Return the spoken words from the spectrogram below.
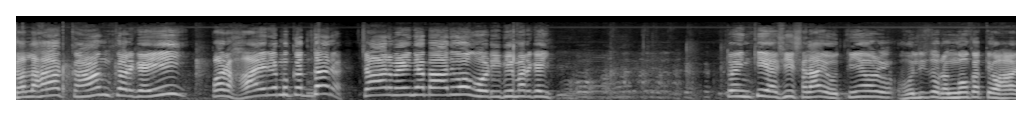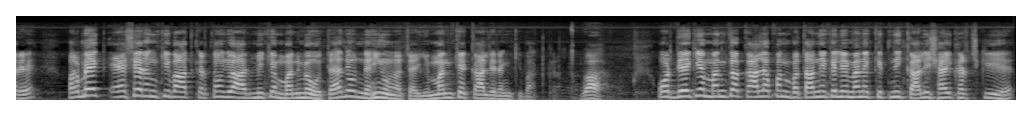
सलाह काम कर गई पर हाय रे मुकद्दर चार महीने बाद वो घोड़ी भी मर गई। तो इनकी ऐसी सलाह होती हैं और होली तो रंगों का त्यौहार है। पर मैं एक ऐसे रंग की बात करता हूँ जो आदमी के मन में होता है जो नहीं होना चाहिए। मन के काले रंग की बात करता हूँ। वाह। और देखिए मन का कालापन बताने के लिए मैंने कितनी काली शाही खर्च की है।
